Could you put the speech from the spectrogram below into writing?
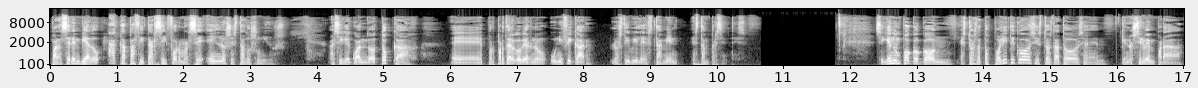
para ser enviado a capacitarse y formarse en los Estados Unidos. Así que cuando toca eh, por parte del gobierno unificar, los civiles también están presentes. Siguiendo un poco con estos datos políticos y estos datos eh, que nos sirven para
